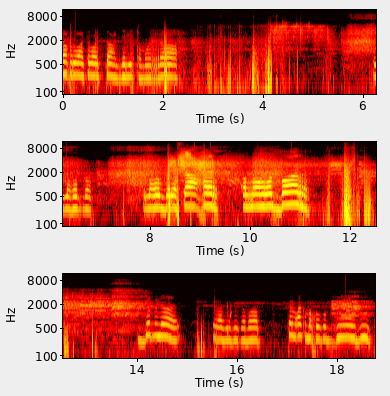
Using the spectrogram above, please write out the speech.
آخر واحد شباب الساحل جليل مرة الله أكبر. الله أكبر يا ساحر. الله أكبر. جبلة شباب. كان معاكم أخوكم جودي.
